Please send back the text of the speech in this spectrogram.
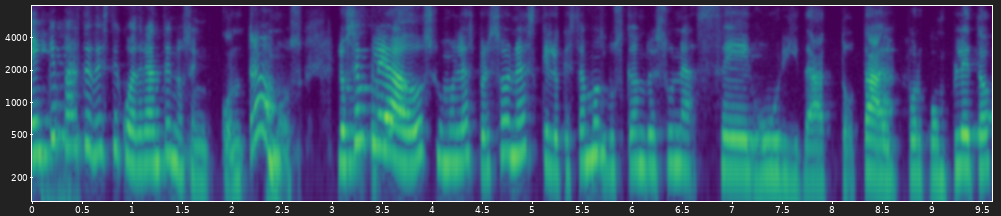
¿En qué parte de este cuadrante nos encontramos? Los empleados somos las personas que lo que estamos buscando es una seguridad total, por completo,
